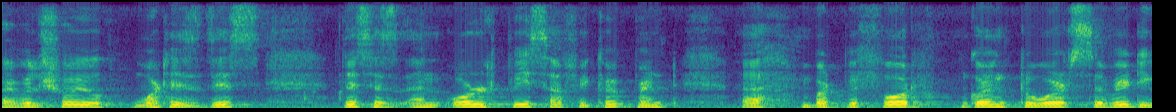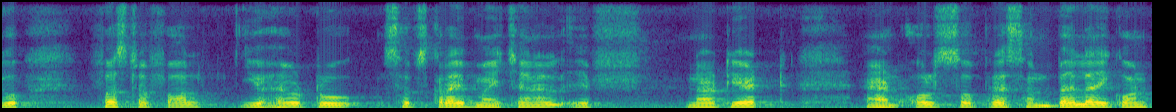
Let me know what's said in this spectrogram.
I will show you what is this. This is an old piece of equipment uh, but before going towards the video first of all you have to subscribe my channel if not yet and also press on bell icon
